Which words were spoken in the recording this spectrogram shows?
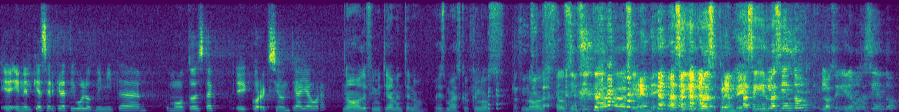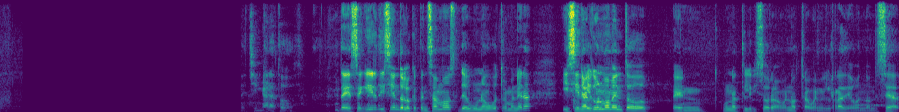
eh, en el quehacer creativo los limita como toda esta eh, corrección que hay ahora? No, definitivamente no. Es más, creo que nos, nos, nos incita a, se- a seguirlo, a seguirlo haciendo. Lo seguiremos haciendo. De chingar a todos. De seguir diciendo lo que pensamos de una u otra manera. Y si en algún momento en una televisora o en otra o en el radio o en donde sea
